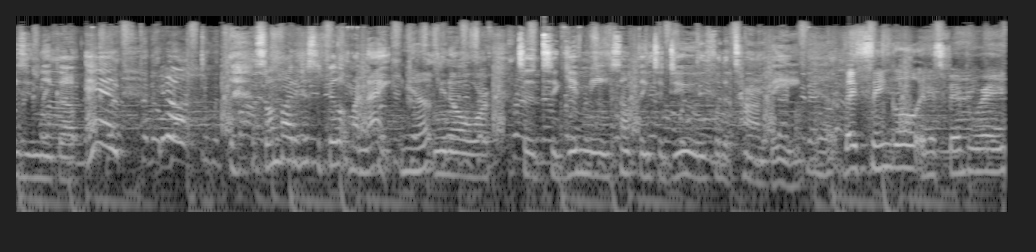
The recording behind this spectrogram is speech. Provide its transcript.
easy link up and, you know, somebody just to fill up my night. Yep. You know, or to, to give me something to do for the time being. Yeah, they single and it's February,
